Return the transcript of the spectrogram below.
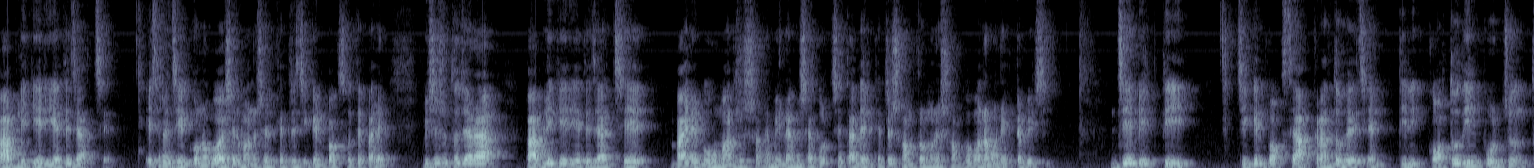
পাবলিক এরিয়াতে যাচ্ছে। এছাড়া যে কোনো বয়সের মানুষের ক্ষেত্রে চিকেন পক্স হতে পারে। বিশেষত যারা পাবলিক এরিয়াতে যাচ্ছে, বাইরে বহু মানুষের সঙ্গে মেলামেশা করছে, তাদের ক্ষেত্রে সংক্রমণের সম্ভাবনা অনেকটা বেশি। যে ব্যক্তি চিকেন পক্সে আক্রান্ত হয়েছেন, তিনি কতদিন পর্যন্ত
